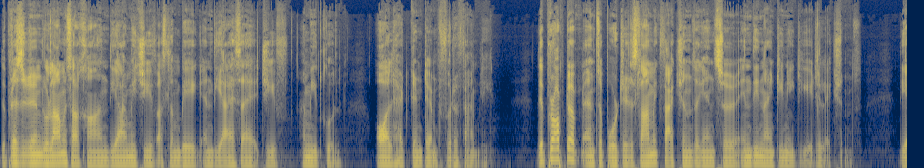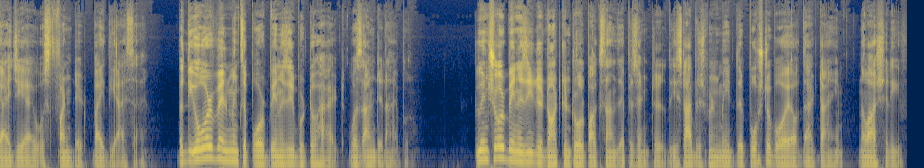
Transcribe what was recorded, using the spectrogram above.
The president Ghulam Ishaq Khan, the army chief Aslam Beg, and the ISI chief Hamid Gul all had contempt for her family. They propped up and supported Islamic factions against her in the 1988 elections. The IJI was funded by the ISI. But the overwhelming support Benazir Bhutto had was undeniable. To ensure Benazir did not control Pakistan's epicenter, the establishment made their poster boy of that time, Nawaz Sharif,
